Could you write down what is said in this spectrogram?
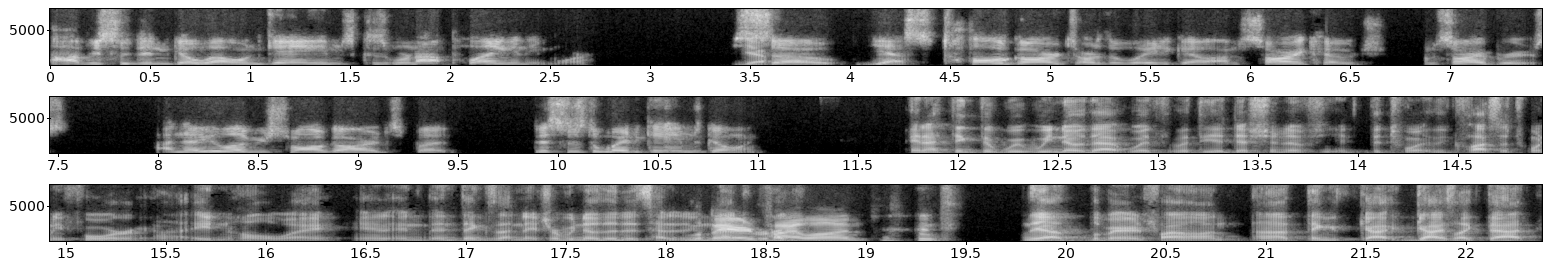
obviously didn't go well in games because we're not playing anymore. Yeah. So yes, tall guards are the way to go. I'm sorry, coach. I'm sorry, Bruce. I know you love your small guards, but this is the way the game's going. And I think that we, we know that with with the addition of the, 20, the class of 24, uh, Aden Holloway, and, and, and things of that nature, we know that it's headed LeBaron. Phylon. Yeah, Labaron Philon, uh, things guy, guys like that.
